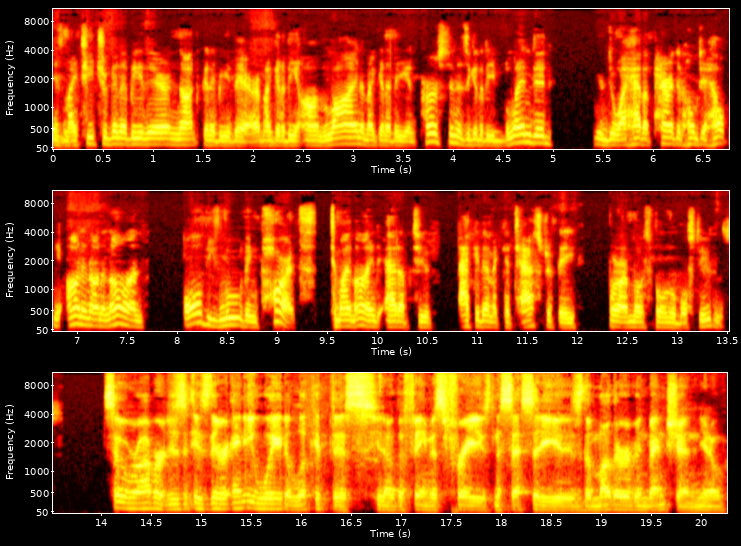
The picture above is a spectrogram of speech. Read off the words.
is my teacher going to be there? Not going to be there? Am I going to be online? Am I going to be in person? Is it going to be blended? Do I have a parent at home to help me? On and on and on. All these moving parts, to my mind, add up to academic catastrophe for our most vulnerable students. So, Robert, is is there any way to look at this? You know, the famous phrase "necessity is the mother of invention." You know,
